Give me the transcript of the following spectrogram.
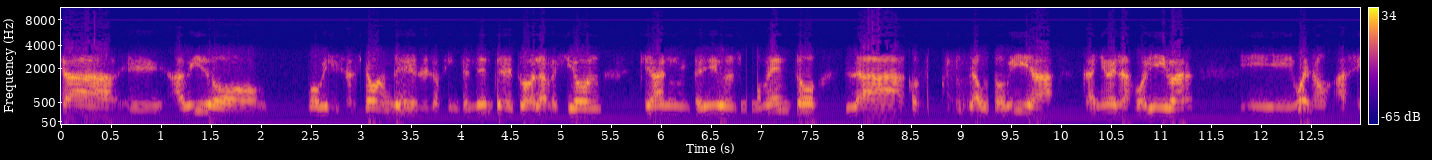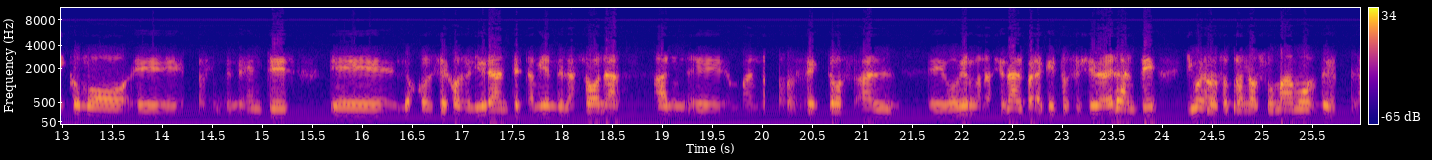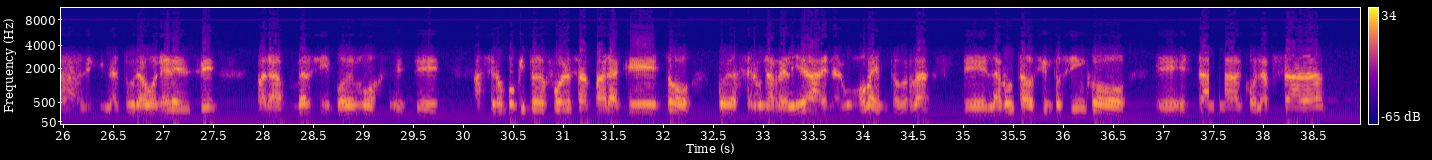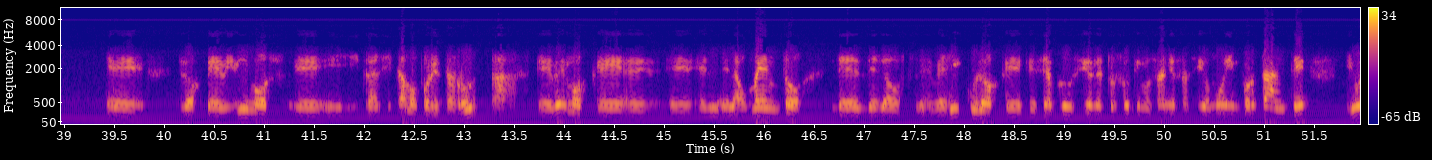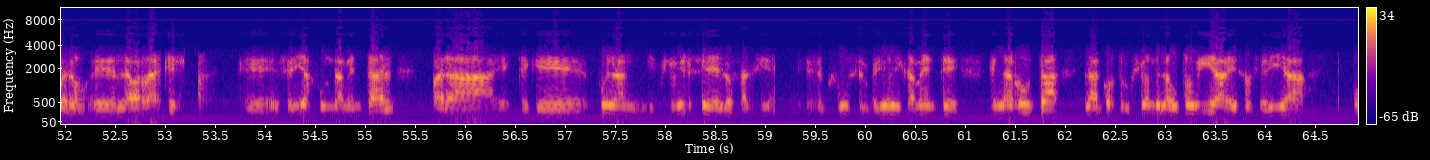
ya ha habido movilización de, los intendentes de toda la región que han pedido en su momento la construcción de la autovía Cañuelas Bolívar. Y bueno, así como los intendentes, los consejos deliberantes también de la zona han mandado proyectos al gobierno nacional para que esto se lleve adelante. Y bueno, nosotros nos sumamos de la legislatura bonaerense para ver si podemos este, hacer un poquito de fuerza para que esto pueda ser una realidad en algún momento, ¿verdad? Eh, la ruta 205 eh, está colapsada, eh, los que vivimos y, transitamos por esta ruta vemos que el, aumento de, los vehículos que, se ha producido en estos últimos años ha sido muy importante y bueno, la verdad es que sería fundamental para este, que puedan disminuirse los accidentes periódicamente en la ruta, la construcción de la autovía, eso sería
